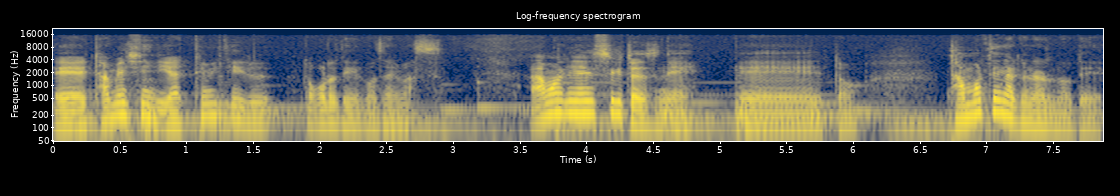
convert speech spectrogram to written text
えー試しにやってみているところでございます。あまりやりすぎるとですね、えっ、と、保てなくなるので、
